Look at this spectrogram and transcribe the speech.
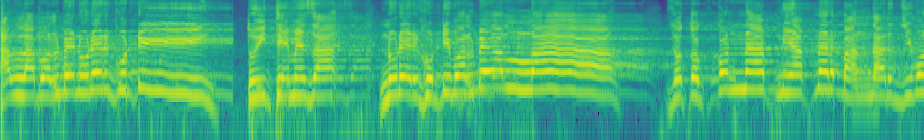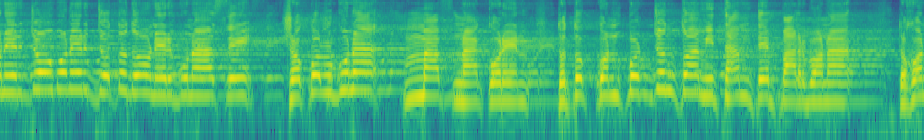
আল্লাহ বলবে, নূরের খুঁটি তুই থেমে যা। নূরের খুঁটি বলবে, আল্লাহ যতক্ষণ না আপনি আপনার বান্দার জীবনের, যৌবনের যত ধরনের গুণা আছে, সকল গুণা মাফ না করেন, ততক্ষণ পর্যন্ত আমি থামতে পারব না। তখন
